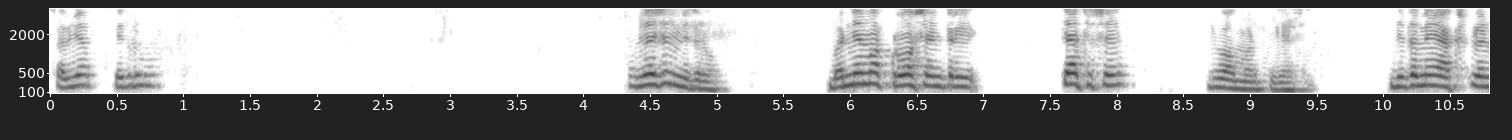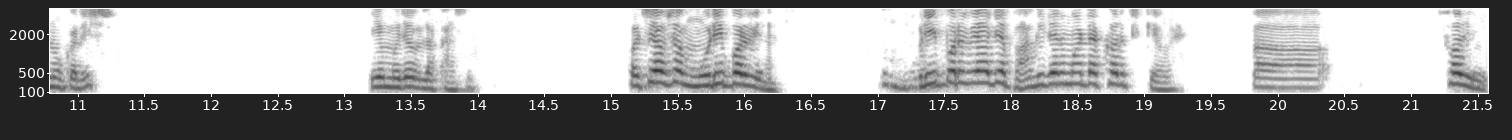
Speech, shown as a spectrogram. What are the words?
સમજ્યા મિત્રો? સમજાય છે ને મિત્રો? બંનેમાં ક્રોસ એન્ટ્રી ક્યાં થશે? જોવા મળતી રહેશે. જે તમે એક્સપ્લેન કરીશ. એ મુજબ લખાશે. પછી આવશે મૂડી પર વ્યાજ. મૂડી પર વ્યાજ એ ભાગીદાર માટે ખર્ચ કહેવાય. સોરી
